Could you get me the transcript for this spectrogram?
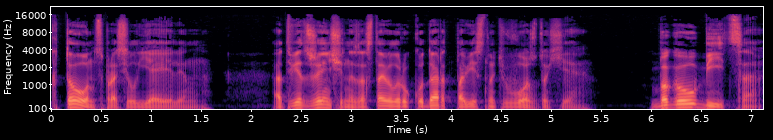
«Кто он?» – спросил Яэлин. Ответ женщины заставил руку Дарт повиснуть в воздухе. «Богоубийца!»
